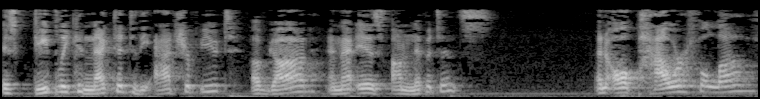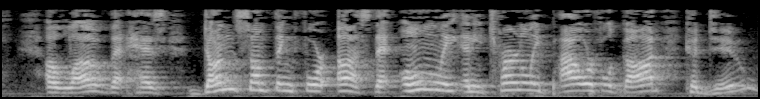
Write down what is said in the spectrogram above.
is deeply connected to the attribute of God, and that is omnipotence? An all-powerful love? A love that has done something for us that only an eternally powerful God could do?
